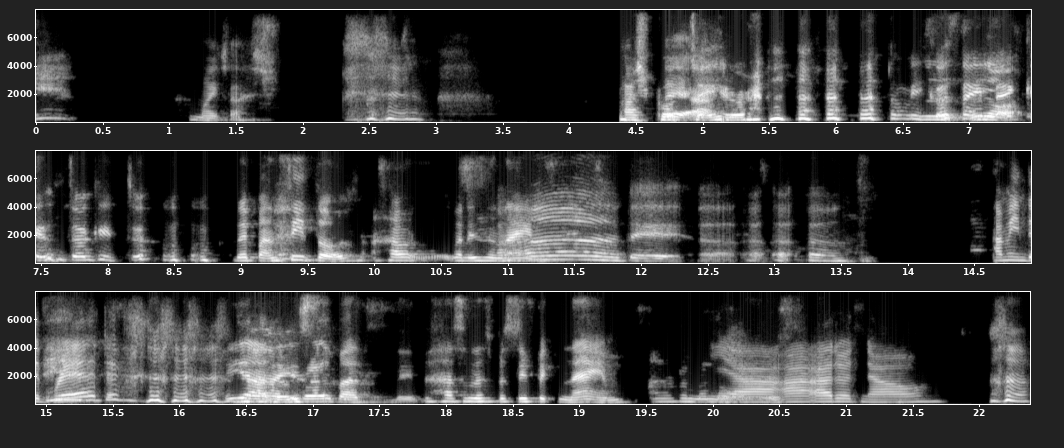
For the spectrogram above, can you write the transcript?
oh my gosh. Mashed The, uh, potato. because I no. like Kentucky too. The pancitos. How what is the name? Ah, the, uh, uh, uh, uh. I mean, the bread. yeah, the bread, but it has a specific name. I don't remember what Yeah, it is. I, I don't know.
